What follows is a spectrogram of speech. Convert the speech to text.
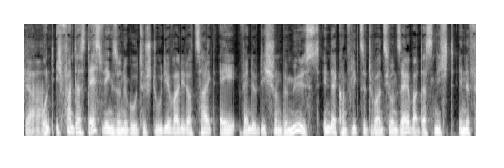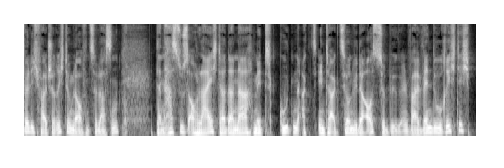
Ja. Und ich fand das deswegen so eine gute Studie, weil die doch zeigt, ey, wenn du dich schon bemühst, in der Konfliktsituation selber das nicht in eine völlig falsche Richtung laufen zu lassen, dann hast du es auch leichter, danach mit guten Akt Interaktionen wieder auszubügeln. Weil wenn du richtig,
